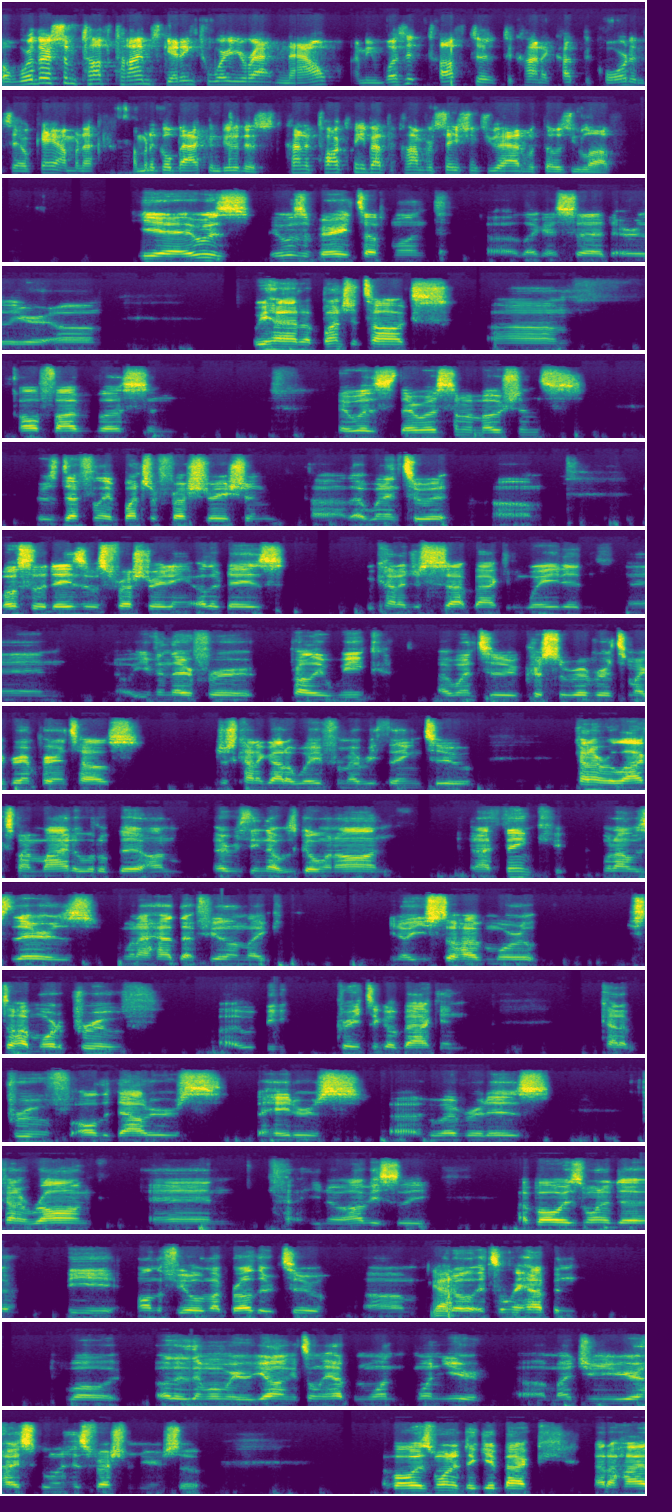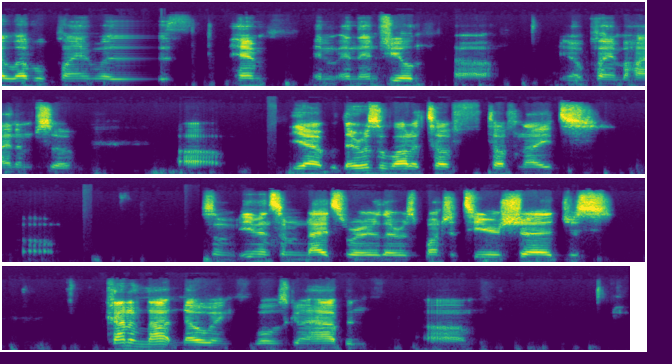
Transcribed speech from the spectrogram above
But were there some tough times getting to where you're at now? I mean, was it tough to to kind of cut the cord and say, okay, I'm gonna I'm gonna go back and do this? Kind of talk to me about the conversations you had with those you love. Yeah, it was it was a very tough month. Uh, like I said earlier, um, we had a bunch of talks, um, all five of us, and it was there was some emotions. There was definitely a bunch of frustration uh, that went into it. Um, most of the days it was frustrating. Other days we kind of just sat back and waited. And you know, even there for probably a week, I went to Crystal River to my grandparents' house. Just kind of got away from everything to kind of relax my mind a little bit on everything that was going on. And I think when I was there is when I had that feeling like, you know, you still have more, you still have more to prove. Uh, it would be great to go back and kind of prove all the doubters, the haters, uh, whoever it is, kind of wrong. And, you know, obviously, I've always wanted to be on the field with my brother too. Um, yeah. You know, it's only happened, well, other than when we were young, it's only happened one one year, uh, my junior year of high school and his freshman year. So I've always wanted to get back at a high level playing with him in, in the infield. Uh, you know, playing behind him. So, um, yeah, but there was a lot of tough, tough nights. Um, some even some nights where there was a bunch of tears shed, just kind of not knowing what was going to happen. Um,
